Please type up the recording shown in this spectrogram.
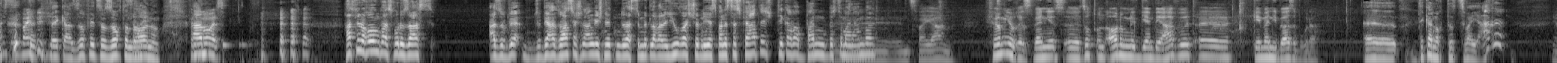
Siehst du, meine ich. Dicker, so viel zur Sucht und Sorry. Ordnung. Ähm, hast du noch irgendwas, wo du sagst, also wer, du, wer- du hast ja schon angeschnitten, dass du mittlerweile Jura studierst. Wann ist das fertig? Dicker, ab wann bist du mein Anwalt? in zwei Jahren. Firmenjurist, wenn jetzt äh, Sucht und Ordnung eine GmbH wird, äh, gehen wir an die Börse, Bruder. Äh, Dicker, noch das zwei Jahre? Ja,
